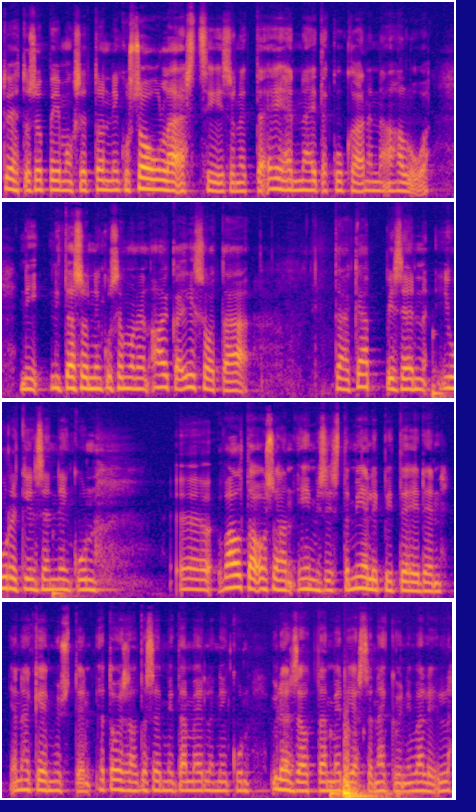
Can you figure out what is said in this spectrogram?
työehtosopimukset on niin kuin so last season, että eihän näitä kukaan enää halua. Ni, niin tässä on niin kuin semmoinen aika iso tämä, tämä käppi sen, juurikin sen niin kuin, valtaosan ihmisistä mielipiteiden ja näkemysten ja toisaalta se, mitä meillä niin kuin yleensä ottaen mediassa näkyy, niin välillä.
